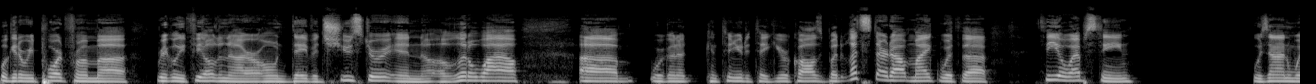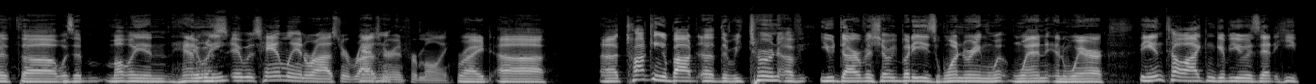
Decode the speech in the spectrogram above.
We'll get a report from uh, Wrigley Field and our own David Schuster in a little while. Um, we're going to continue to take your calls, but let's start out, Mike, with uh, Theo Epstein, who was on with uh, was it Mully and Hanley? It was, it was Hanley and Rosner. Rosner in for Mully. Right. Uh, uh, talking about uh, the return of Yu Darvish, Everybody's wondering wh- when and where. The intel I can give you is that he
